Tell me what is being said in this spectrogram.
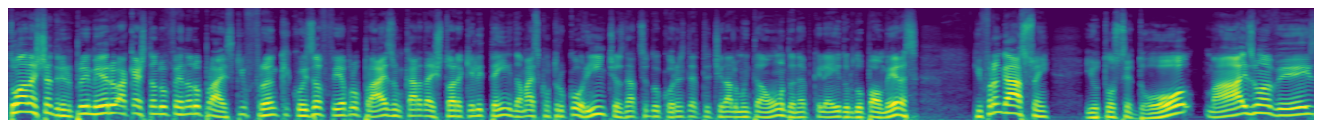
Tom Alexandrino, primeiro a questão do Fernando Praz. Que franco, que coisa feia pro Praz, um cara da história que ele tem, ainda mais contra o Corinthians, né? A torcida do Corinthians deve ter tirado muita onda, né? Porque ele é ídolo do Palmeiras. Que frangaço, hein? E o torcedor, mais uma vez,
